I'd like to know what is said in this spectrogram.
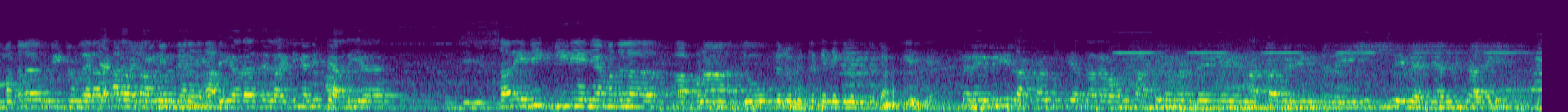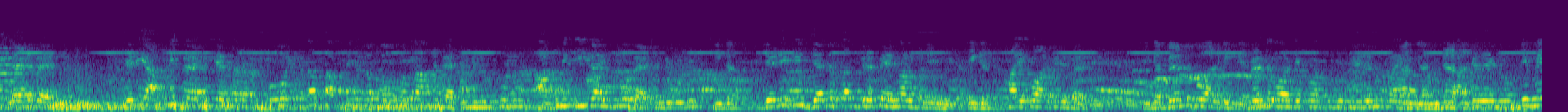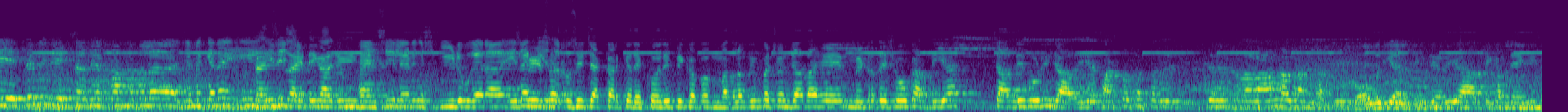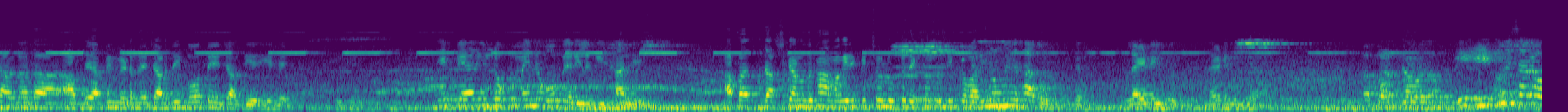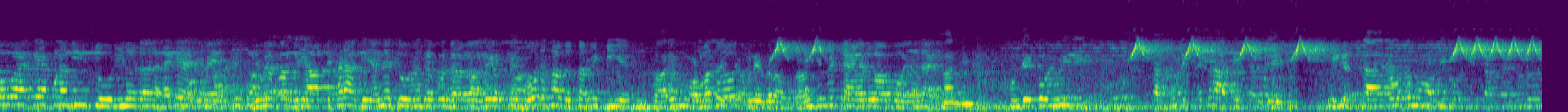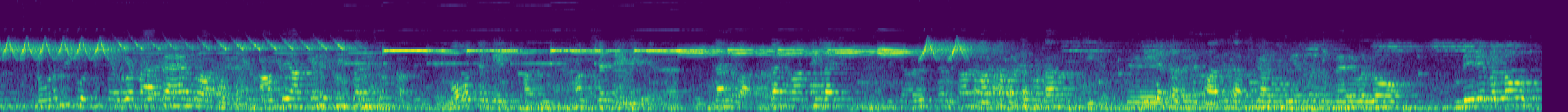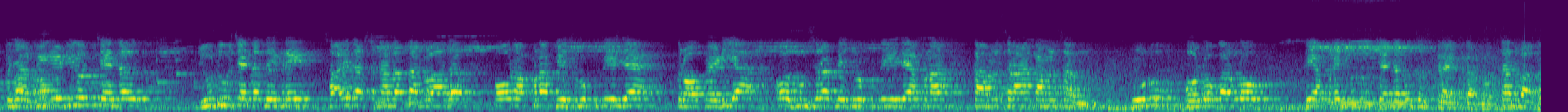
ਮਤਲਬ ਮੀਟਰ ਵਗੈਰਾ ਦਿਖਾ ਦਿਓ LED ਵਗੈਰਾ ਦਿਖਾ ਦਿਓ। ਡੀਆਰਐਲ ਤੇ ਲਾਈਟਿੰਗ ਇੰਨੀ ਪਿਆਰੀ ਹੈ। ਸਰ ਇਹਦੀ ਕੀ ਰੇਂਜ ਹੈ? ਮਤਲਬ ਆਪਣਾ ਜੋ ਕਿਲੋਮੀਟਰ ਕਿੰਨੇ ਕਿਲੋਮੀਟਰ ਕੱਢਦੀ ਹੈ ਇਹ? ਸਰ ਇਹ ਵੀ ਲਗਭਗ ਤੁਸੀਂ ਅੱਧਾ ਲਗਾਓ ਵੀ 60 ਕਿਲੋਮੀਟਰ ਦੇ ਲਗਭਗ ਇਹ ਚੱਲੇਗੀ 6 ਬੈਟਰੀਆਂ ਦੇ ਵਿੱਚ ਆ ਜਾਏਗੀ ਲੈਡ ਬੈਟਰੀ ਜਿਹੜੀ ਆਪਣੀ ਬੈਟਰੀ ਹੈ ਸਰ ਉਹ ਇੱਕ ਤਾਂ 7 ਕਿਲੋ 200 ਗ੍ਰਾਮ ਦੀ ਬੈਟਰੀ ਮਿਲੂ ਤੁਹਾਨੂੰ ਆਪਣੀ ਈ ਰਾਈਜ਼ ਦੀ ਬੈਟਰੀ ਮਿਲੂਗੀ। ਠੀਕ ਹੈ ਸਰ। ਜਿਹੜੀ ਕਿ ਜੈਲ ਪਲੱਸ ਗ੍ਰੇਫੇਨ ਨਾਲ ਬਣੀ ਹੋਈ ਹੈ। ਠੀਕ ਹੈ ਸਰ। ਹਾਈ ਕੁਆਲਿਟੀ ਦੀ ਬੈਟਰੀ ਹੈ। ਠੀਕ ਹੈ ਬਿਲਡ ਕੁਆਲਿਟੀ ਹੈ। ਬਿਲਡ ਕੁਆਲਿਟੀ ਵਾਰ ਤੁਸੀਂ ਫੇਰ ਇਹਨੂੰ ਹਾਂਜੀ ਟਰਾਈ ਕਰਕੇ ਦੇਖ ਲਓ। ਜਿਵੇਂ ਇੱਧਰ ਵੀ ਦੇਖ ਸਕਦੇ ਆਪਾਂ ਮਤਲਬ ਜਿਵੇਂ ਕਹਿੰਦੇ ਇਹ ਫੈਂਸੀ ਲਾਈਟਿੰਗ ਆ ਜੀ। ਫੈਂਸੀ ਲਾਈਟਿੰਗ ਸਪੀਡ ਵਗੈਰਾ ਇਹਦਾ ਕੀ ਸਰ ਸਰ ਤੁਸੀਂ ਚੈੱਕ ਕਰਕੇ ਦੇਖੋ ਇਹਦੀ ਪਿਕਅਪ ਮਤਲਬ ਵੀ 55 ਦਾ ਇਹ ਮੀਟਰ ਤੇ ਸ਼ੋਅ ਕਰਦੀ ਆ ਚੱਲਦੀ ਥੋੜੀ ਜ਼ਿਆਦਾ ਹੀ ਆ 60 ਤੋਂ 70 ਤੇ ਆਰਾਮ ਨਾਲ ਰਨ ਕਰਦੀ ਹੈ ਬਹੁਤ ਵਧੀਆ ਜੀ ਤੁਸੀਂ ਇਹਦੀ ਆਹ ਪਿਕਅਪ ਦੇਖ ਹੀ ਸਕਦੇ ਹੋ ਤਾਂ ਆਪਦੇ ਆਪ ਹੀ ਮੀਟਰ ਤੇ ਚੜਦੀ ਬਹੁਤ ਤੇਜ਼ ਚੱਲਦੀ ਹੈ ਜੀ ਇਹ। ਇਹ ਪਿਆਰੀ ਲੁੱਕ ਮੈਨੂੰ ਬਹੁਤ ਪਿਆਰੀ ਲੱਗੀ ਜੀ। ਹਾਂਜੀ। ਆਪਾਂ ਦਰਸ਼ਕਾਂ ਨੂੰ ਦਿਖਾਵਾਂਗੇ ਜੀ ਪਿੱਛੋਂ ਲੁੱਕ ਦੇਖੋ ਤੁਸੀਂ ਇੱਕ ਵਾਰੀ। ਨੂੰ ਵੀ ਦਿਖਾ ਦਿਓ ਲਾਈਟਿੰਗ ਲਾਈਟਿੰਗ ਇਹ ਇਹ ਤੋਂ ਵੀ ਸਰ ਉਹ ਹੈ ਕਿ ਆਪਣਾ ਵੀ ਚੋਰੀ ਦਾ ਡਰ ਹੈਗਾ ਹੈ, ਜਿਵੇਂ ਜਿਵੇਂ ਆਪਾਂ ਬਾਜ਼ਾਰ 'ਚ ਖੜਾ ਕੇ ਜਾਂਦੇ ਹਾਂ, ਚੋਰੀ ਦਾ ਕੋਈ ਡਰ ਹੋਵੇ ਉਹ ਦਿਖਾ ਦਿਓ ਸਰ ਵੀ ਕੀ ਹੈ। ਸਾਰੇ ਮਾਡਲਾਂ ਦੇ ਵਿੱਚ ਅਵੇਲੇਬਲ ਆਊਗਾ। ਵੀ ਜਿਵੇਂ ਟਾਇਰ ਲੌਕ ਹੋ ਜਾਂਦਾ ਹੈ। ਹਾਂਜੀ। ਹੁਣ ਜੇ ਕੋਈ ਵੀ ਕਸਟਮਰ ਇੱਥੇ ਖੜਾ ਕੇ ਚੱਲ ਜੇ ਠੀਕ ਹੈ। ਟਾਇਰ ਨੂੰ ਘੁਮਾਉਣ ਦੀ ਕੋਸ਼ਿਸ਼ ਕਰਦਾ ਉਹਨੂੰ ਰੋੜਨ ਦੀ ਕੋਸ਼ਿਸ਼ ਕਰੂਗਾ ਟਾਇਰ ਟਾਇਰ lock ਹੋ ਜਾਏਗਾ। ਆਪਦੇ ਆਪ ਕੇ ਲਈ ਪਰਮਿਸ਼ਨ ਕਰ ਦੇਣਗੇ ਬਹੁਤ ਚੰਗੇ। ਫੰਕਸ਼ਨ ਨੇ ਜੀ ਧੰਨਵਾਦ ਧੰਨਵਾਦ ਸਿੰਘਲਾ ਜੀ ਧੰਨਵਾਦ ਤੁਹਾਡਾ ਠੀਕ ਹੈ। ਤੇ ਹੈ ਤੁਹਾਡੇ ਸਾਰੇ ਦਰਸ਼ਕਾਂ ਨੂੰ ਮੇਰੇ ਵੱਲੋਂ ਮੇਰੇ ਵੱਲੋਂ Punjabi radio channel YouTube channel ਦੇਖ ਰਹੇ ਸਾਰੇ ਦਰਸ਼ਕਾਂ ਦਾ ਧੰਨਵਾਦ। ਔਰ ਆਪਣਾ Facebook ਪੇਜ ਹੈ ਕ੍ਰੌਪ ਆਈਡੀਆ ਔਰ ਦੂਸਰਾ Facebook ਪੇਜ ਹੈ ਆਪਣਾ ਕਮਲ ਸਰਾਂ ਕਮਲ ਸਰ ਉਹਨੂੰ ਫੋਲੋ ਕਰ ਲਓ ਤੇ ਆਪਣੇ YouTube ਚੈਨਲ ਨੂੰ ਸਬਸਕ੍ਰਾਈਬ ਕਰ ਲਓ। ਧੰਨਵਾਦ।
